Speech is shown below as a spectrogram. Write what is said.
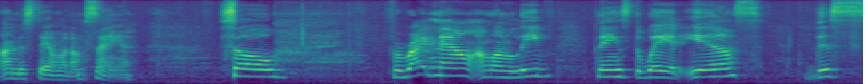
understand what I'm saying so for right now I'm going to leave things the way it is this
